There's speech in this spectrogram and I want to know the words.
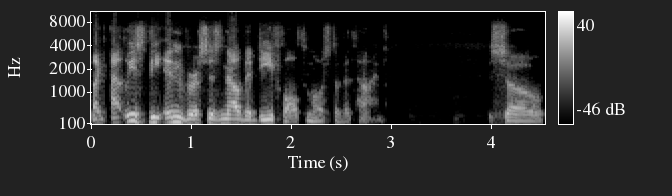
Like at least the inverse is now the default most of the time. So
